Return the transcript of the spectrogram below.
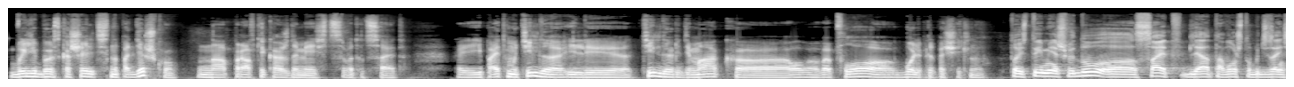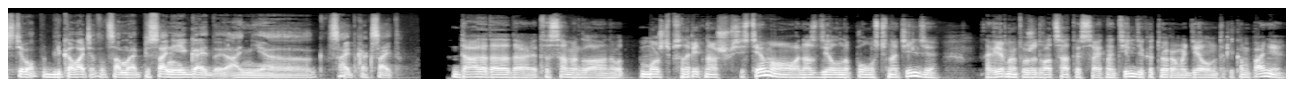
вы либо раскошелитесь на поддержку, на правки каждый месяц в этот сайт – и поэтому тильда или тильда, Redimag, э, Webflow более предпочтительны. То есть ты имеешь в виду э, сайт для того, чтобы дизайн-система опубликовать это самое описание и гайды, а не э, сайт как сайт? Да, да, да, да, да, это самое главное. Вот можете посмотреть нашу систему, она сделана полностью на тильде. Наверное, это уже 20-й сайт на тильде, который мы делаем внутри компании.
